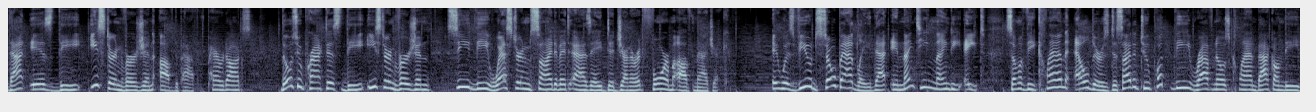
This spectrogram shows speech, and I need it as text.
that is the Eastern version of the Path of Paradox. Those who practice the Eastern version see the Western side of it as a degenerate form of magic. It was viewed so badly that in 1998, some of the clan elders decided to put the Ravnos clan back on the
